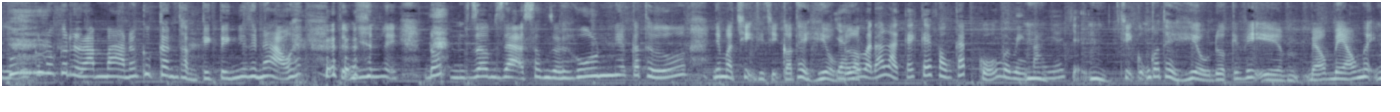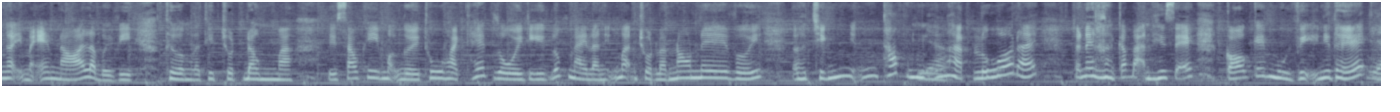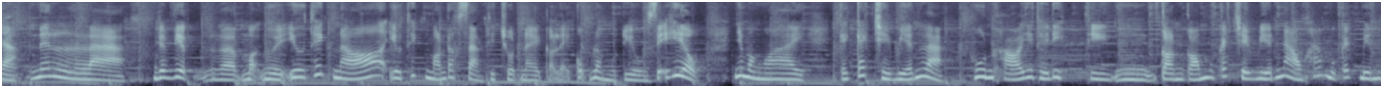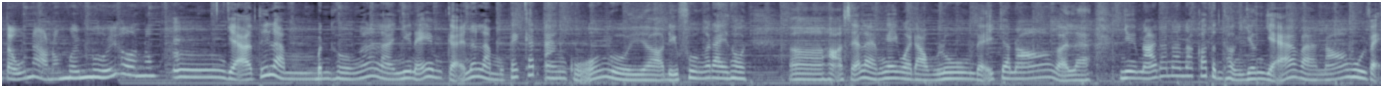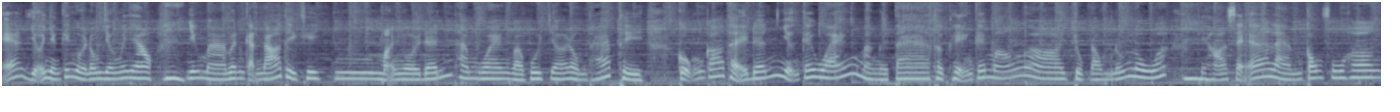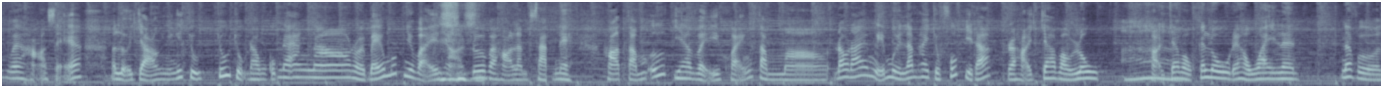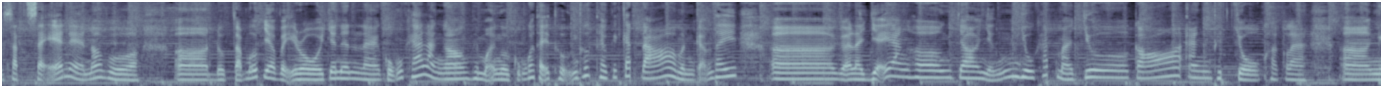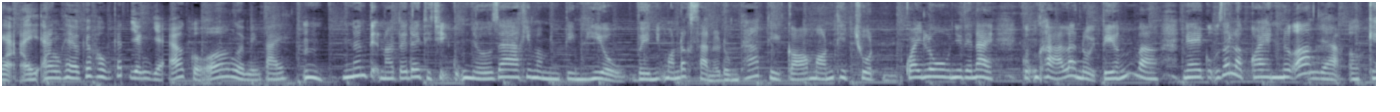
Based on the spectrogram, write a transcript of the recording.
nó cứ drama nó cứ căng thẳng kịch tính như thế nào ấy tự nhiên lại đốt rơm dạ xong rồi hun các thứ nhưng mà chị thì chị có thể hiểu dạ, được nhưng mà đó là cái cái phong cách của người miền ừ. tây á chị ừ. chị cũng có thể hiểu được cái vị béo béo ngậy ngậy mà em nói là bởi vì thường là thịt chuột đồng mà thì sau khi mọi người thu hoạch hết rồi thì lúc này là những bạn chuột là non nê với uh, chính những thóc những yeah. Dạ. hạt lúa đấy cho nên là các bạn ấy sẽ có cái mùi vị như thế yeah. Dạ nên là cái việc uh, mọi người yêu thích nó yêu thích món đặc sản thịt chuột này có lẽ cũng là một điều dễ hiểu. Nhưng mà ngoài cái cách chế biến là hun khói như thế đi thì um, còn có một cách chế biến nào khác một cách biến tấu nào nó mới mới hơn không? Ừ, dạ tí làm bình thường á là như nãy em kể nó là một cái cách ăn của người uh, địa phương ở đây thôi uh, họ sẽ làm ngay ngoài đồng luôn để cho nó gọi là như em nói đó nó nó có tinh thần dân dã và nó vui vẻ giữa những cái người nông dân với nhau ừ. nhưng mà bên cạnh đó thì khi ừ, mọi người đến tham quan và vui chơi ở đồng tháp thì cũng có thể đến những cái quán mà người ta thực hiện cái món uh, chuột đồng nướng lu á ừ. thì họ sẽ làm công phu hơn và họ sẽ lựa chọn những cái chú, chú chuột đồng cũng đã ăn no rồi béo múp như vậy thì họ đưa vào họ làm sạch nè. Họ tẩm ướp gia vị khoảng tầm uh, đâu đó em nghĩ 15 20 phút gì đó rồi họ cho vào lu. À. họ cho vào cái lu để họ quay lên. Nó vừa sạch sẽ nè nó vừa uh, được tẩm ướp gia vị rồi cho nên là cũng khá là ngon. Thì mọi người cũng có thể thưởng thức theo cái cách đó. Mình cảm thấy uh, gọi là dễ ăn hơn cho những du khách mà chưa có ăn thịt chuột hoặc là uh, ngại ăn theo cái phong cách dân dã của người miền tây. Ừ, nên tiện nói tới đây thì chị cũng nhớ ra khi mà mình tìm hiểu về những món đặc sản ở đồng tháp thì có món thịt chuột quay lu như thế này cũng khá là nổi tiếng và nghe cũng rất là quen nữa. Dạ. Ok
